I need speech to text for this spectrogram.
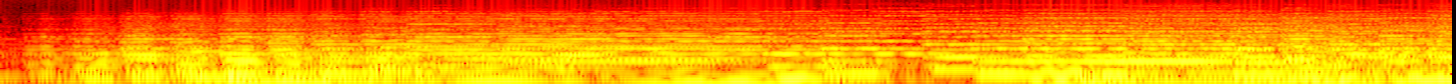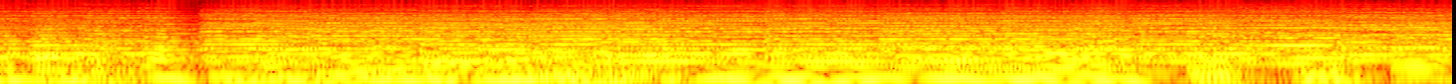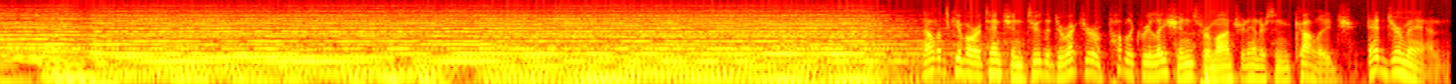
Now let's give our attention to the Director of Public Relations for Montreat Anderson College, Ed German.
